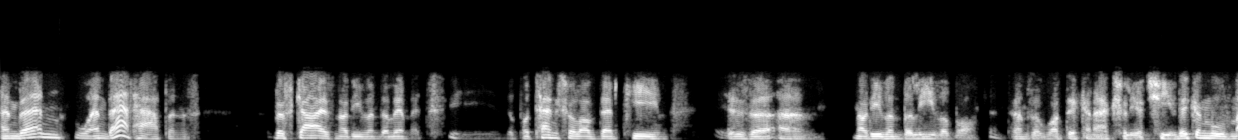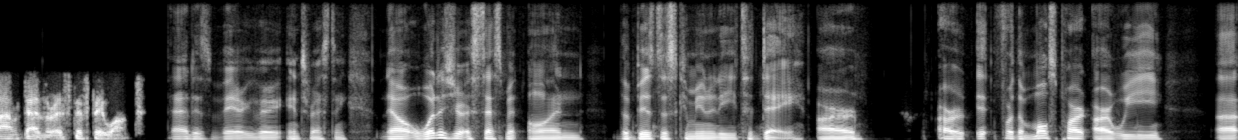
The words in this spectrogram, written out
And then when that happens, the sky is not even the limit. The potential of that team is uh, um, not even believable in terms of what they can actually achieve. They can move Mount Everest if they want. That is very, very interesting. Now, what is your assessment on the business community today? Are are it, for the most part are we uh,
